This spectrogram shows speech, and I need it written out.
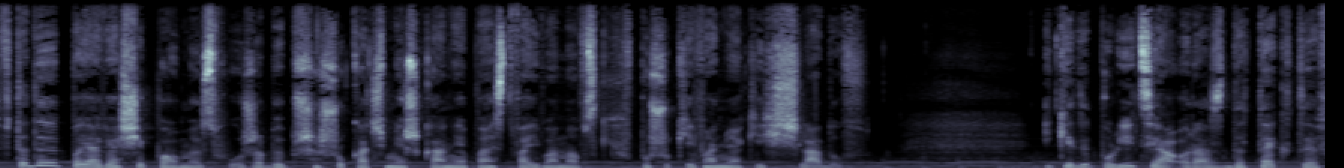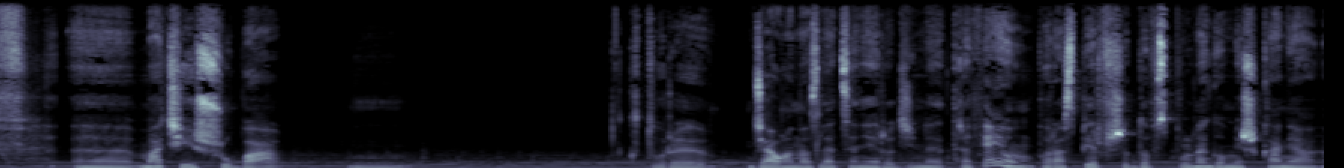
Wtedy pojawia się pomysł, żeby przeszukać mieszkanie państwa Iwanowskich w poszukiwaniu jakichś śladów. I kiedy policja oraz detektyw e, Maciej Szuba, który działa na zlecenie rodziny, trafiają po raz pierwszy do wspólnego mieszkania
